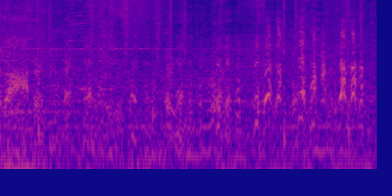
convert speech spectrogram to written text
Ha ha ha ha!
